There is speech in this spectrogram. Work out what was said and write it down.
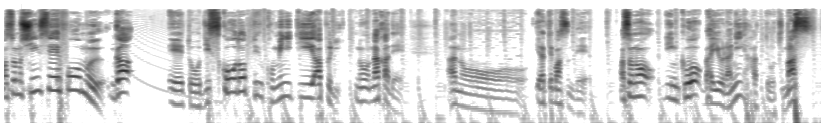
まあ、その申請フォームが、えーと、 Discord っていうコミュニティアプリの中で、あのー、やってますんで、まあ、そのリンクを概要欄に貼っておきます。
